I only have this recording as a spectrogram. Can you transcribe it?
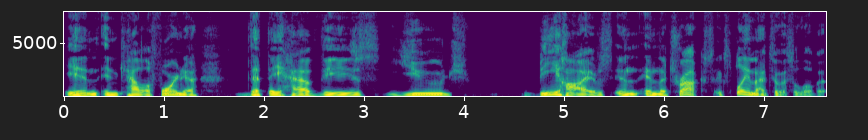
in in California, that they have these huge beehives in in the trucks. Explain that to us a little bit.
